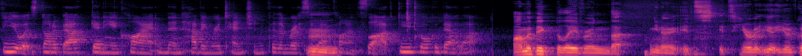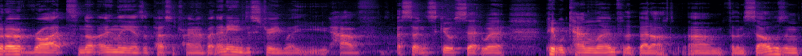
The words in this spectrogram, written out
for you it's not about getting a client and then having retention for the rest of Mm. that client's life. Can you talk about that? I'm a big believer in that. You know, it's it's you're, you- you've got a right not only as a personal trainer, but any industry where you have a certain skill set where people can learn for the better um, for themselves. And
